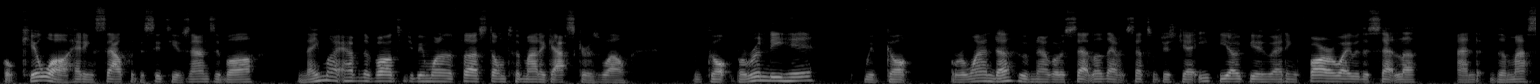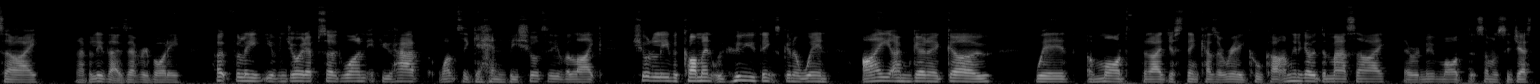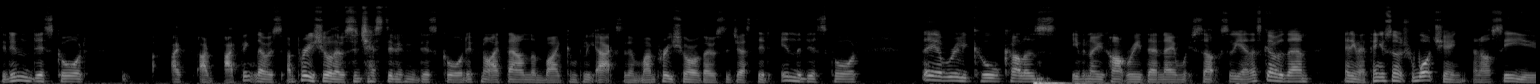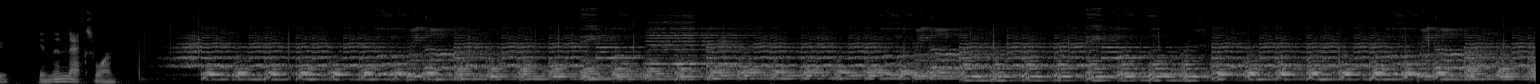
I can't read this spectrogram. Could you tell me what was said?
Got Kilwa heading south with the city of Zanzibar. And they might have the advantage of being one of the first onto Madagascar as well. We've got Burundi here. We've got Rwanda, who have now got a settler. They haven't settled just yet. Ethiopia, who are heading far away with a settler. And the Maasai. And I believe that is everybody. Hopefully you've enjoyed episode one. If you have, once again, be sure to leave a like. Be sure to leave a comment with who you think's going to win. I am going to go with a mod that I just think has a really cool card. I'm going to go with the Maasai. They're a new mod that someone suggested in the Discord. I, I, I think there was I'm pretty sure they were suggested in Discord. If not, I found them by complete accident. But I'm pretty sure they were suggested in the Discord. They are really cool colours, even though you can't read their name, which sucks. So yeah, let's go with them. Anyway, thank you so much for watching, and I'll see you in the next one.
